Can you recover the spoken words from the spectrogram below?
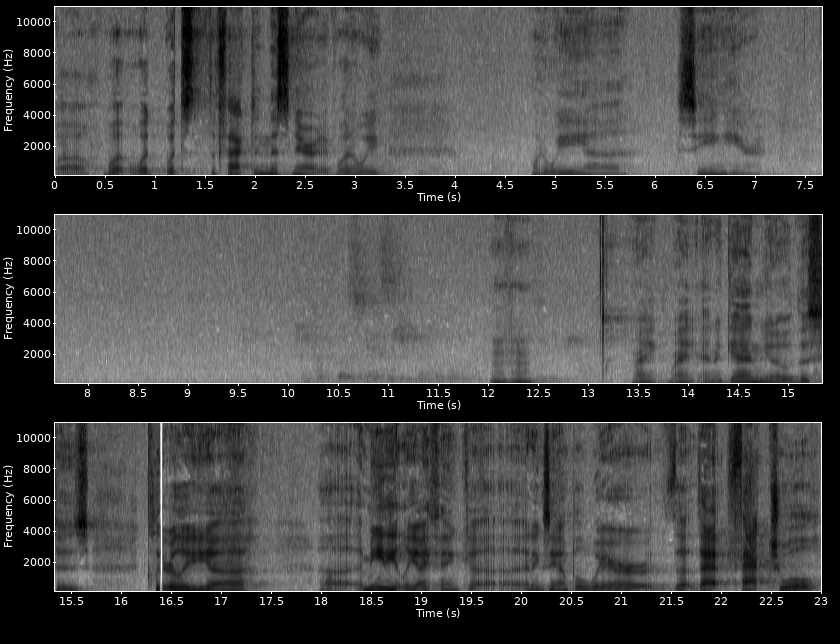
uh, what, what, what's the fact in this narrative? What are we, what are we uh, seeing here? Mm-hmm. Right, right. And again, you know, this is clearly, uh, uh, immediately, I think, uh, an example where the, that factual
